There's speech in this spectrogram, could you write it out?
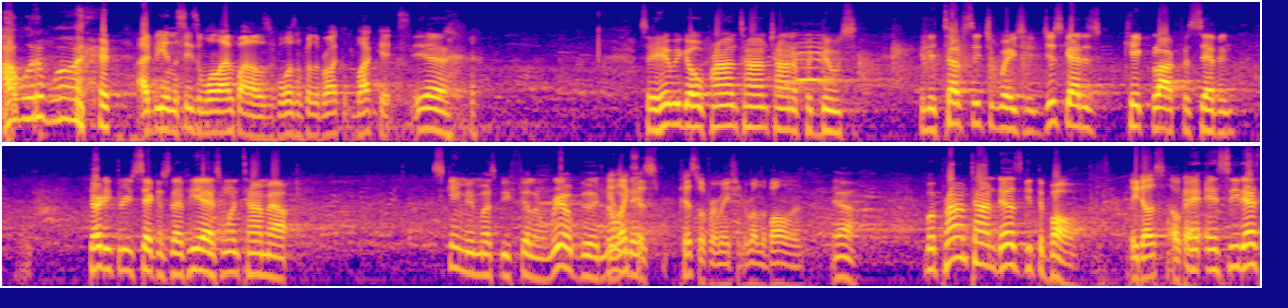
I would have won. I'd be in the season one line finals if it wasn't for the block, block kicks. Yeah. so here we go, prime time trying to produce. In a tough situation, just got his kick blocked for seven. 33 seconds left. He has one timeout. Scheming must be feeling real good. He likes that- this pistol formation to run the ball in. Yeah. But prime time does get the ball. He does? Okay. And, and see, that's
